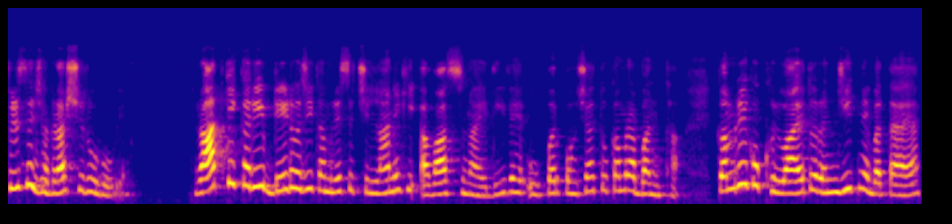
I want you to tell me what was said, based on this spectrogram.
फिर से झगड़ा शुरू हो गया। रात के करीब डेढ़ बजे कमरे से चिल्लाने की आवाज़ सुनाई दी, वह ऊपर पहुँचा तो कमरा बंद था। कमरे को खुलवाए तो रंजीत ने बताया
